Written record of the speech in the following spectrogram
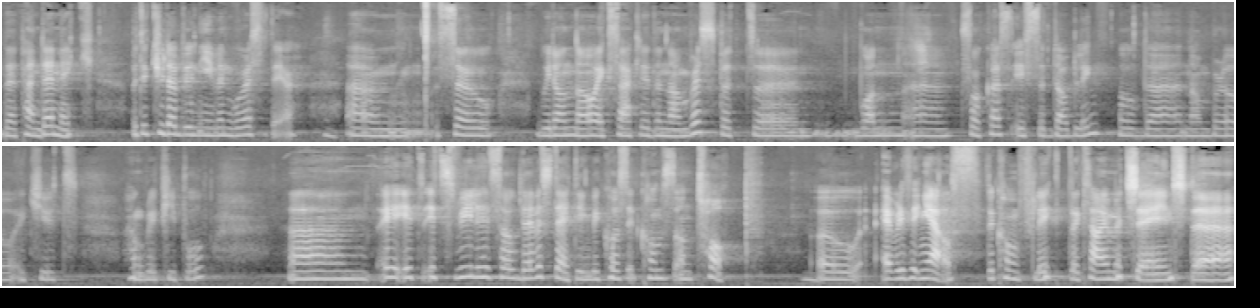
the pandemic, but it could have been even worse there. Um, so we don't know exactly the numbers, but uh, one uh, forecast is a doubling of the number of acute hungry people. Um, it, it's really so devastating because it comes on top of everything else the conflict, the climate change, the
